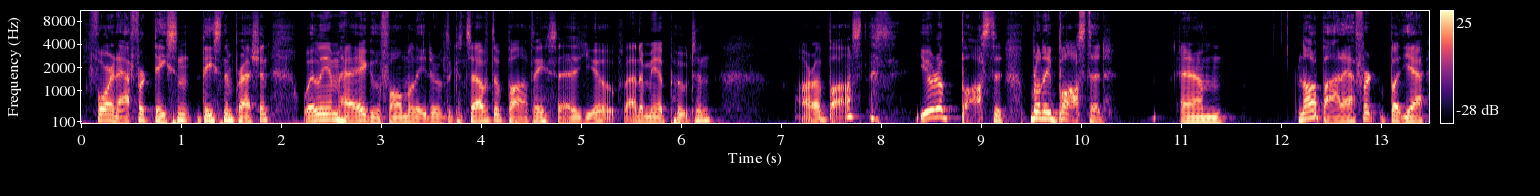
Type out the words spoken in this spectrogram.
for an effort, decent, decent impression. William Hague, the former leader of the Conservative Party, says, "You, Vladimir Putin, are a bastard. You're a bastard, bloody bastard." Um, not a bad effort, but yeah,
